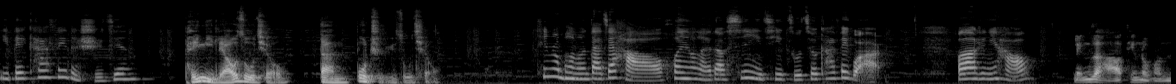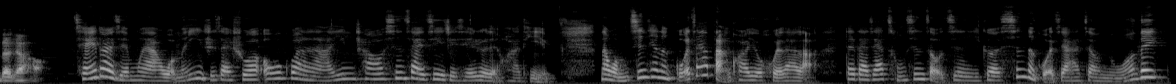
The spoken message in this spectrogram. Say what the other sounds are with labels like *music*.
一杯咖啡的时间，陪你聊足球，但不止于足球。听众朋友们，大家好，欢迎来到新一期足球咖啡馆。冯老师你好，林子豪，听众朋友们大家好。前一段节目呀，我们一直在说欧冠啊、英超、新赛季这些热点话题。那我们今天的国家板块又回来了，带大家重新走进一个新的国家，叫挪威。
